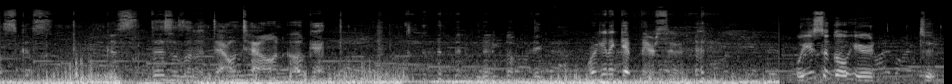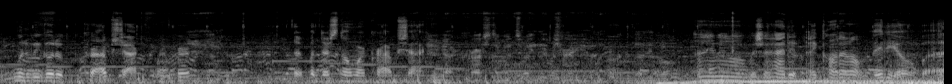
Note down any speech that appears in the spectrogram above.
lost because because this isn't a downtown. Okay. we're gonna get there soon. we used to go here to when we go to Crab Shack, remember? But there's no more Crab Shack. it got crushed in between the train. Like what the hell? I know, I wish I had it. I caught it on video, but is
